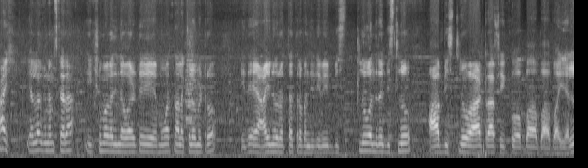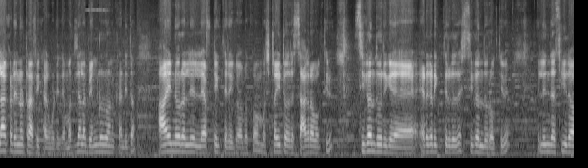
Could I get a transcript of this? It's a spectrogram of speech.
ಹಾಯ್. ಎಲ್ಲರಿಗೂ ನಮಸ್ಕಾರ. ಈಗ ಶಿವಮೊಗ್ಗದಿಂದ ಹೊರಟಿ ಮೂವತ್ತ್ನಾಲ್ಕು ಕಿಲೋಮೀಟ್ರು. ಇದೇ ಆಯ್ನೂರು ಹತ್ತತ್ರ ಬಂದಿದ್ದೀವಿ. ಬಿಸಿಲು ಅಂದರೆ ಬಿಸಿಲು, ಆ ಬಿಸಿಲು, ಆ ಟ್ರಾಫಿಕ್ಕು ಹಬ್ಬ ಹಬ್ಬ ಹಬ್ಬ ಎಲ್ಲ ಕಡೆಯೂ ಟ್ರಾಫಿಕ್ ಆಗಿಬಿಟ್ಟಿದೆ. ಮೊದಲೆಲ್ಲ ಬೆಂಗಳೂರು ಅಂದ್ಕೊಂಡಿದ್ದು ಆಯನೂರಲ್ಲಿ ಲೆಫ್ಟಿಗೆ ತಿರುಗಬೇಕು. ಸ್ಟ್ರೈಟ್ ಹೋದರೆ ಸಾಗರ ಹೋಗ್ತೀವಿ. ಸಿಗಂದೂರಿಗೆ ಎಡಗಡೆಗೆ ತಿರುಗಿದ್ರೆ ಸಿಗಂದೂರು ಹೋಗ್ತೀವಿ. ಇಲ್ಲಿಂದ ಸೀದಾ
